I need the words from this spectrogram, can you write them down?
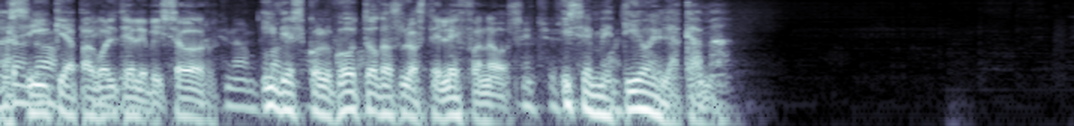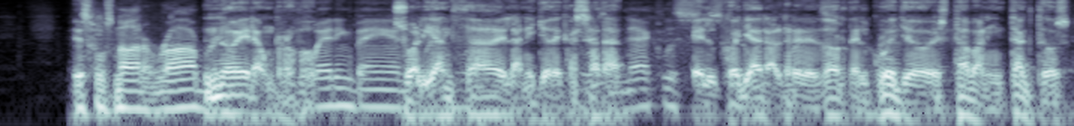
Así que apagó el televisor y descolgó todos los teléfonos y se metió en la cama. No era un robo. Su alianza, el anillo de casada, el collar alrededor del cuello estaban intactos.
